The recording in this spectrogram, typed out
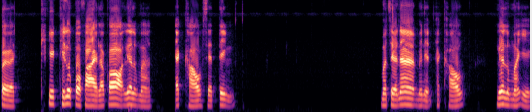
เปิดคลิกที่รูปโปรไฟล์แล้วก็เลื่อนลงมา Account Setting มาเจอหน้า Manage Account เลื่อนลงมาอีก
